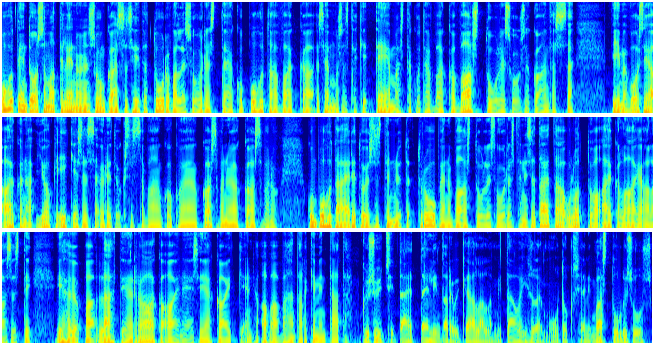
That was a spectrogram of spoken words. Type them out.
Puhuttiin tuossa Matti Leinonen sun kanssa siitä turvallisuudesta, ja kun puhutaan vaikka semmoisestakin teemasta, kuten vaikka vastuullisuus, joka on tässä viime vuosien aikana joka ikisessä yrityksessä vaan koko ajan kasvanut ja kasvanut. Kun puhutaan erityisesti nyt Truben vastuullisuudesta, niin se taitaa ulottua aika laaja-alaisesti ihan jopa lähtien raaka-aineisiin ja kaikkeen. Avaa vähän tarkemmin tätä. Kysyit sitä, että elintarvikealalla mitä on isoja muutoksia, niin vastuullisuus,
